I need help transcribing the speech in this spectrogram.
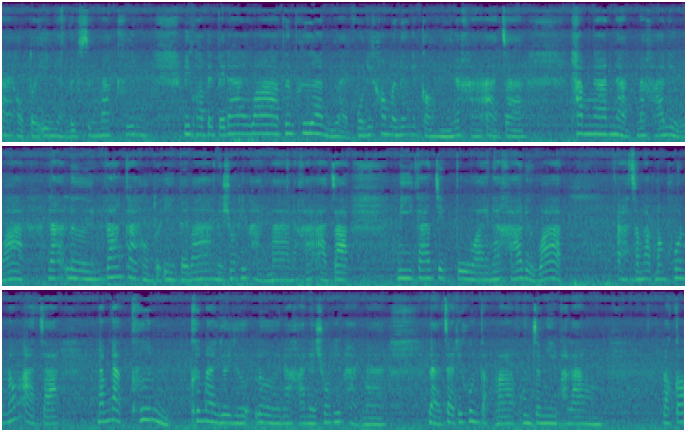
กายของตัวเองอย่างลึกซึ้งมากขึ้น มีความเป็นไปได้ว่าเพื่อนๆ หลายคนที่เข้ามาเลือกในกองนี้นะคะ อาจจะ ทำงานหนักนะคะ หรือว่าละเลยร่างกายของตัวเองไปบ้างในช่วงที่ผ่านมานะคะ อาจจะมีการเจ็บป่วยนะคะ หรือว่าอาสำหรับบางคนเนาะอาจจะน้ำหนักขึ้นขึ้นมาเยอะๆเลยนะคะ ในช่วงที่ผ่านมา หลังจากที่คุณกลับมาคุณจะมีพลัง แล้วก็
